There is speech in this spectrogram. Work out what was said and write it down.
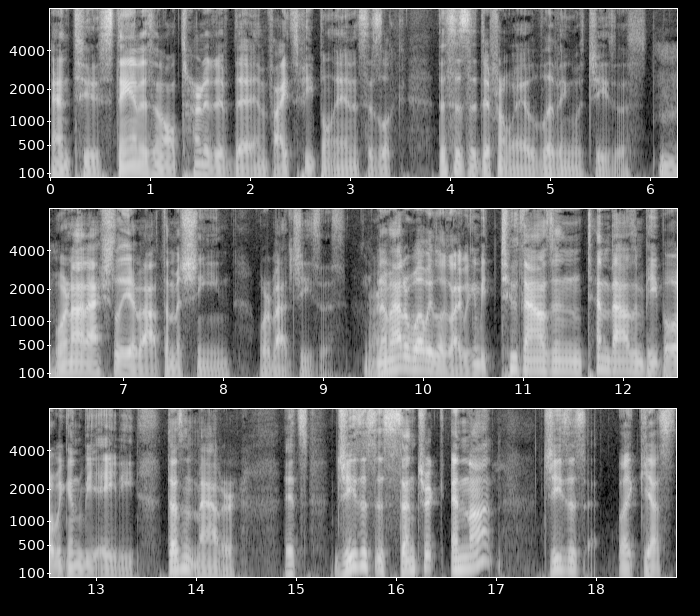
and to stand as an alternative that invites people in and says look this is a different way of living with jesus Mm. we're not actually about the machine. We're about Jesus. Right. No matter what we look like, we can be 2,000, 10,000 people, or we can be 80. Doesn't matter. It's Jesus is centric and not Jesus, like, yes,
